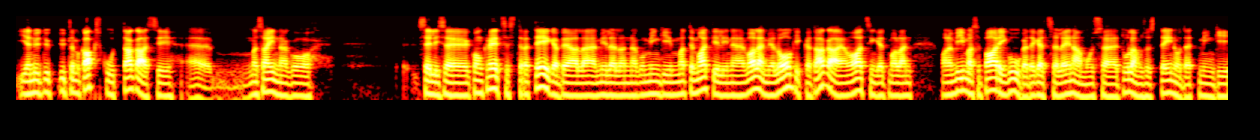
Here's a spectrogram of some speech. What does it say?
ja nüüd ütleme kaks kuud tagasi äh, ma sain nagu sellise konkreetse strateegia peale, millel on nagu mingi matemaatiline valem ja loogika taga ja ma vaatasingi, et ma olen, olen viimase paari kuuga tegelikult selle enamuse tulemusest teinud, et mingi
